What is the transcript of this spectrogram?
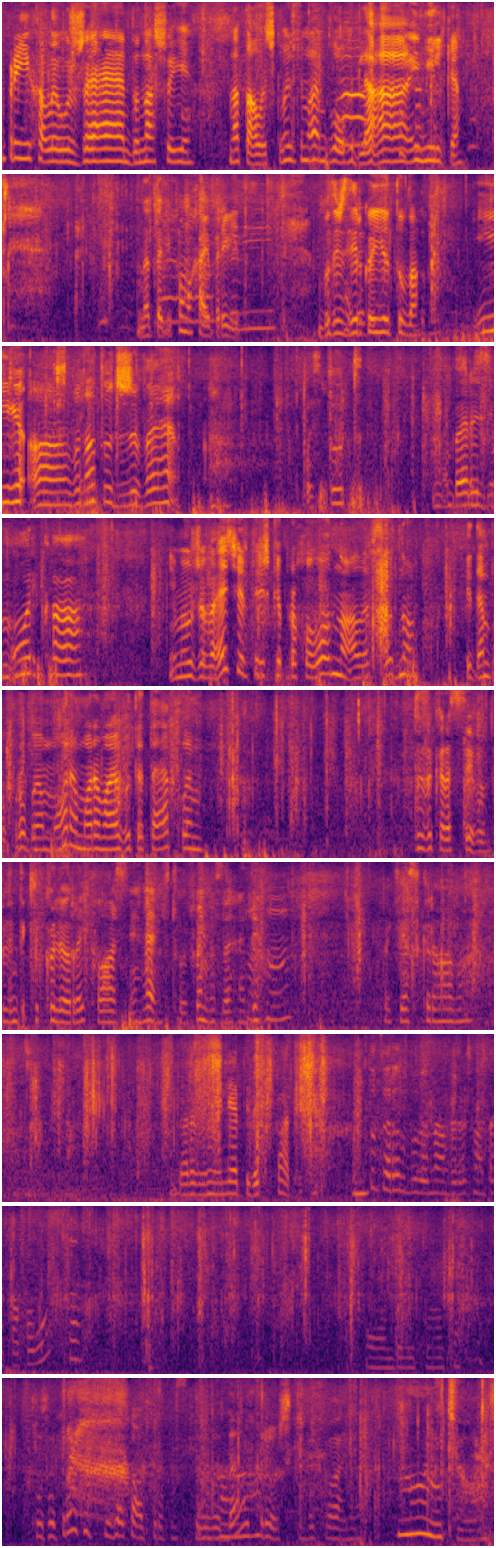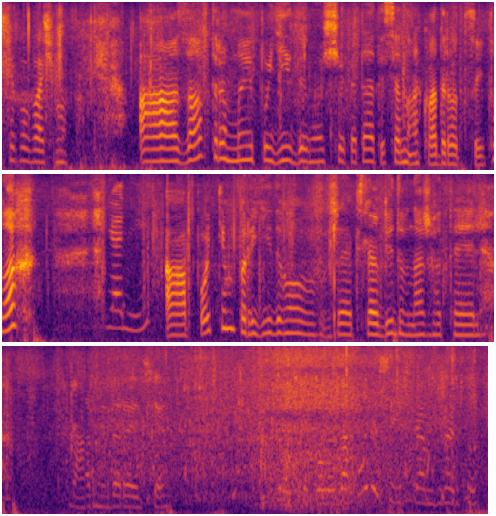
Ми приїхали вже до нашої Наталочки. Ми знімаємо блог для Емільки. Наталі, помахай привіт. Будеш зіркою Ютуба. І а, вона тут живе ось тут, на березі морька. І ми вже вечір, трішки прохолодно, але все одно підемо попробуємо море. Море має бути теплим. Дуже красиво, блін, такі кольори класні. Глянь в телефоні взагалі. Так яскраво. Зараз Емілія піде купатися. Тут зараз буде набережна така полоска. О, дивіться. Слухай, трошечки закат пропустили, Ага. да? Трошки буквально. Ну нічого, ще побачимо. А завтра ми поїдемо ще кататися на квадроциклах, Я ні. а потім приїдемо вже після обіду в наш готель. Гарний, до речі. Просто коли заходиш і прям зверху,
